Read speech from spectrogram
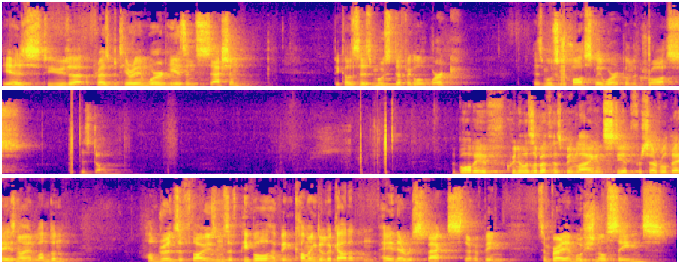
He is, to use a Presbyterian word, he is in session because his most difficult work, his most costly work on the cross, is done. The body of Queen Elizabeth has been lying in state for several days now in London. Hundreds of thousands of people have been coming to look at it and pay their respects. There have been some very emotional scenes.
